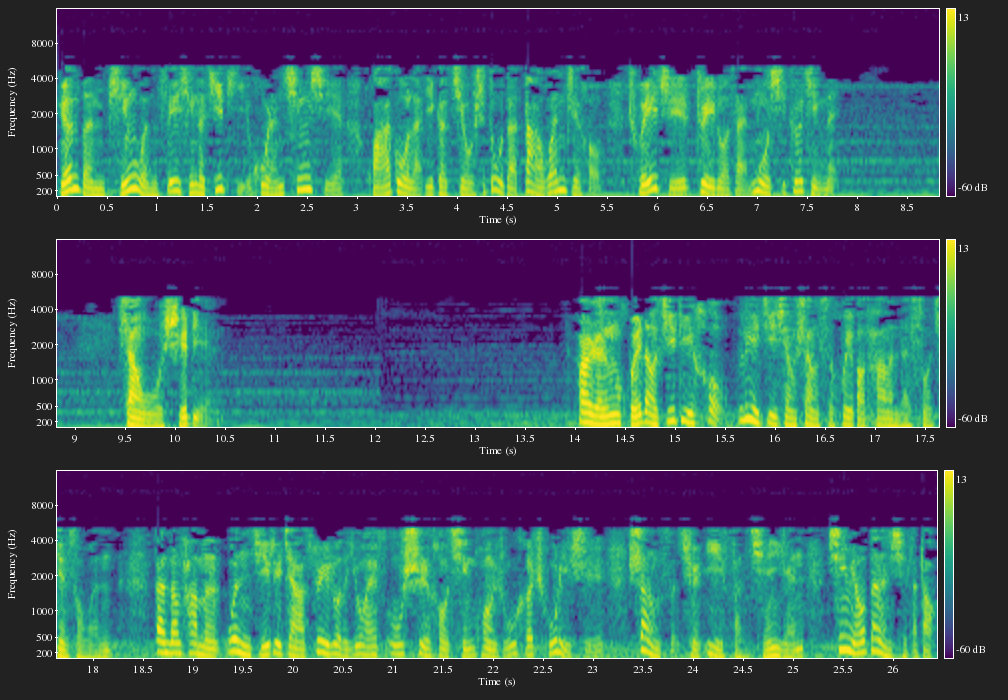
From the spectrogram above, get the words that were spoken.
原本平稳飞行的机体忽然倾斜，划过了一个九十度的大弯之后，垂直坠落在墨西哥境内。上午十点。二人回到基地后，立即向上司汇报他们的所见所闻。但当他们问及这架坠落的 UFO 事后情况如何处理时，上司却一反前言，轻描淡写的道：“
